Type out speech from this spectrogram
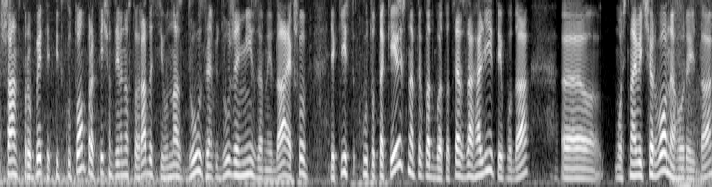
шанс пробити під кутом практично 90 градусів у нас дуже, дуже мізерний. Да? Якщо якийсь кут отакий, ось, наприклад, буде, то це взагалі, типу, да, е, ось навіть червоне горить. Да?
